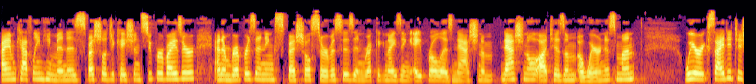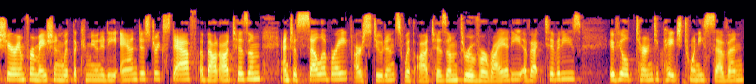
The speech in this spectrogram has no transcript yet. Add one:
I am Kathleen Jimenez, Special Education Supervisor, and I'm representing Special Services in recognizing April as National, National Autism Awareness Month. We are excited to share information with the community and district staff about autism and to celebrate our students with autism through a variety of activities. If you'll turn to page 27,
